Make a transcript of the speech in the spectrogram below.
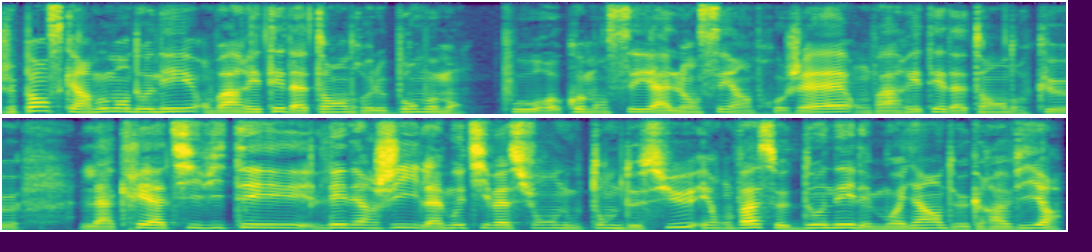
Je pense qu'à un moment donné, on va arrêter d'attendre le bon moment pour commencer à lancer un projet. On va arrêter d'attendre que la créativité, l'énergie, la motivation nous tombent dessus et on va se donner les moyens de gravir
